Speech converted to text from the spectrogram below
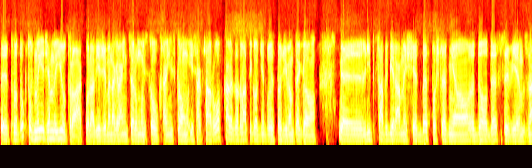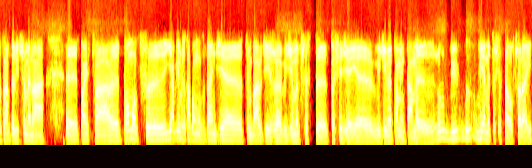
e, produktów. My jedziemy jutro akurat, jedziemy na granicę rumuńsko-ukraińską Isak Czarłowka, ale za dwa tygodnie 29 e, lipca wybieramy się bezpośrednio do Odessy, więc naprawdę liczymy na Państwa pomoc. Ja wiem, że ta pomoc będzie, tym bardziej, że widzimy wszyscy, co się dzieje widzimy, pamiętamy, no, wiemy co się stało wczoraj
